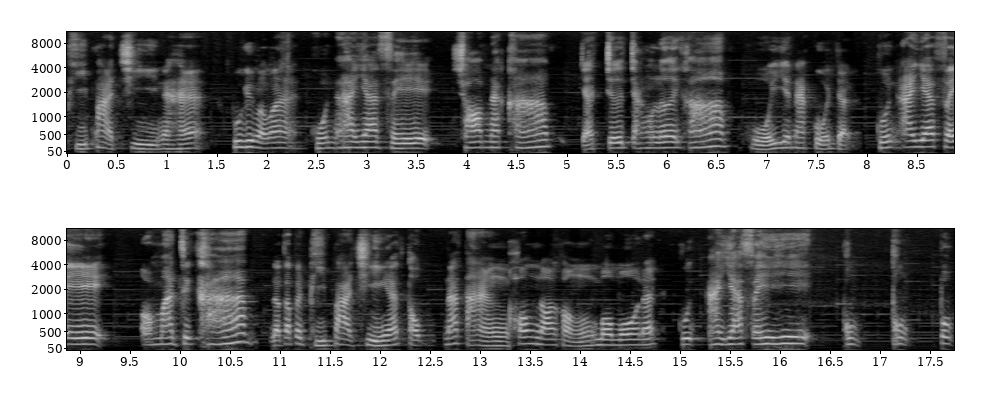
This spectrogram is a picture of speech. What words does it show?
ผีป่าชีนะฮะพูดขึ้นมาว่า คุณอายาเซชอบนะครับ อย่าเจอจังเลยครับโหยน่ากลัวจะคุณอายาเซ ออกมาเถอะครับ แล้วก็เป็นผีป่าฉีนะตบหน้าต่างห้องนอนของโมโมนะคุณอายาเซปุ๊บปุ๊บปุ๊บ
